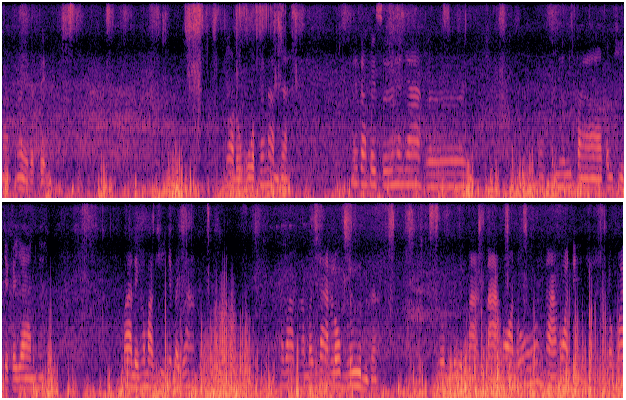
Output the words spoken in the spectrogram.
มากไม้ก็เต็ม ยอดอวบทั้งนั้นค่ะไม่ต้องไปซื้อให้ยากเลยผักตำนินป่าคนขี่จักรยานค่ะบ้านนี้เขามาขี่จักรยานะว่าธรรมชาติล่มลื่นค่ะล่มลื่นมากนาห้อนโอ้ยนาห้อนดิดอกไม้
